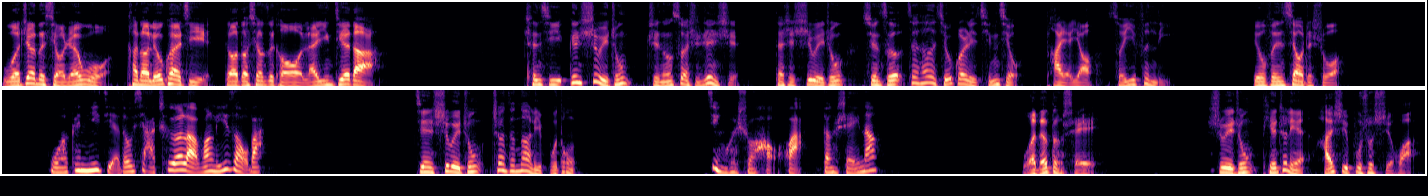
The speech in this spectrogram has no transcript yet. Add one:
我这样的小人物，看到刘会计都要到巷子口来迎接的。陈曦跟侍卫中只能算是认识，但是侍卫中选择在他的酒馆里请酒，他也要随一份礼。刘芬笑着说：“我跟你姐都下车了，往里走吧。”见侍卫中站在那里不动，净会说好话，等谁呢？我能等谁？石伟忠舔着脸，还是不说实话。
